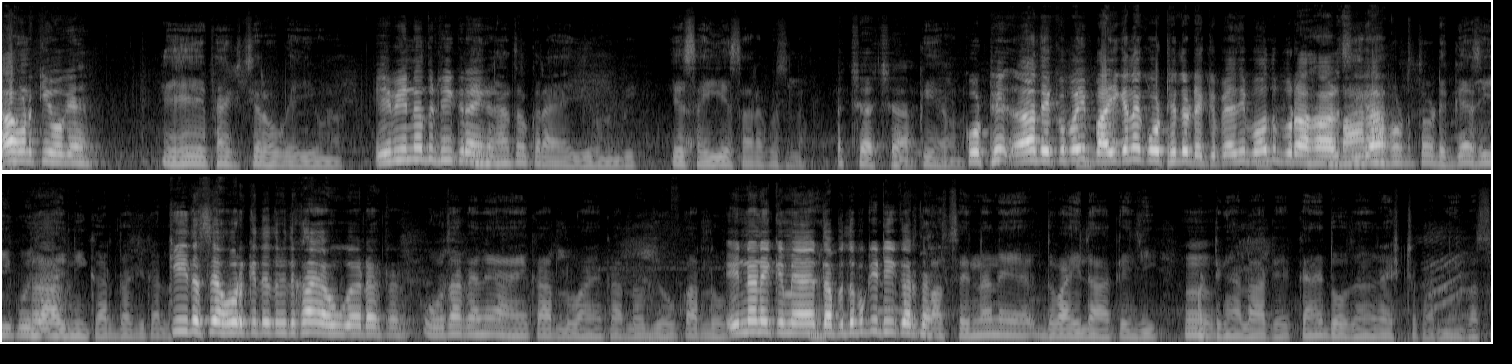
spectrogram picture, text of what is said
ਆ ਹੁਣ ਕੀ ਹੋ ਗਿਆ? ਇਹ ਫ੍ਰੈਕਚਰ ਹੋ ਗਿਆ ਜੀ ਹੁਣ। ਇਹ ਵੀ ਇਹਨਾਂ ਤੋਂ ਠੀਕ ਰਹੇਗਾ? ਇਹਨਾਂ ਤੋਂ ਕਰਾਇਆ ਜੀ ਹੁਣ ਵੀ। ਇਹ ਸਹੀ ਹੈ ਸਾਰਾ ਕੁਝ ਅੱਛਾ ਅੱਛਾ। ਓਕੇ ਆ ਹੁਣ। ਕੋਠੇ ਆ ਦੇਖੋ ਬਾਈ ਬਾਈ ਕਹਿੰਦਾ ਕੋਠੇ ਤੋਂ ਡਿੱਗ ਪਿਆ ਸੀ ਬਹੁਤ ਬੁਰਾ ਹਾਲ 12 ਸੀਗਾ। ਫੁੱਟ ਤੋਂ ਡਿੱਗਿਆ ਸੀ ਕੋਈ ਇਲਾਜ ਨਹੀਂ ਕਰਦਾ ਅੱਜ ਕੱਲ ਕੀ ਦੱਸਿਆ ਹੋਰ ਕਿਤੇ ਤੁਸੀਂ ਦਿਖਾਇਆ ਹੋਊਗਾ ਡਾਕਟਰ? ਉਹ ਤਾਂ ਕਹਿੰਦੇ ਐਂ ਕਰ ਲਓ ਐਂ ਕਰ ਲਓ ਜੋ ਕਰ ਲਓ। ਇਹਨਾਂ ਨੇ ਕਿਵੇਂ ਦਬ ਦਬ ਕੇ ਠੀਕ ਕਰਤਾ? ਬਸ ਇਹਨਾਂ ਨੇ ਦਵਾਈ ਲਾ ਕੇ ਜੀ ਪੱਟੀਆਂ ਲਾ ਕੇ ਕਹਿੰਦੇ ਦੋ ਦਿਨ ਰੈਸਟ ਕਰਨੀ ਬਸ।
